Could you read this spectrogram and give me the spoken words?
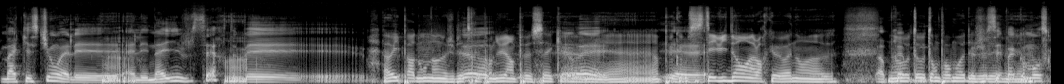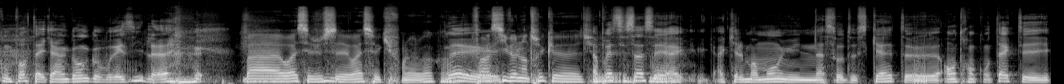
ma question elle est Ah. elle est naïve certes Ah. mais Ah oui, pardon, non, j'ai peut-être répondu un peu sec, euh, ouais. euh, un peu comme Euh, si c'était évident, alors que ouais, non, euh, après non autant, pour moi. je désolé, sais pas mais, comment on se comporte avec un gang au Brésil Bah ouais, c'est juste, ouais, c'est eux qui font la loi, quoi. Ouais, enfin, s'ils veulent un truc. euh, tu- après c'est ça c'est Ouais. à, à quel moment une asso de skate euh, entre en contact et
